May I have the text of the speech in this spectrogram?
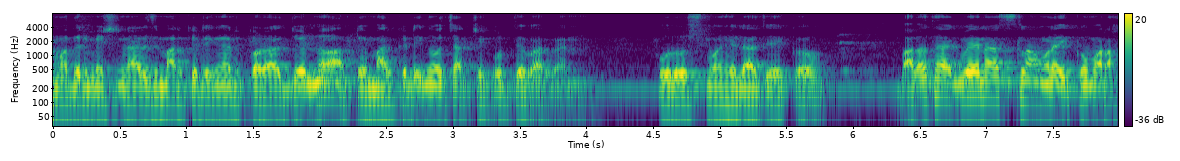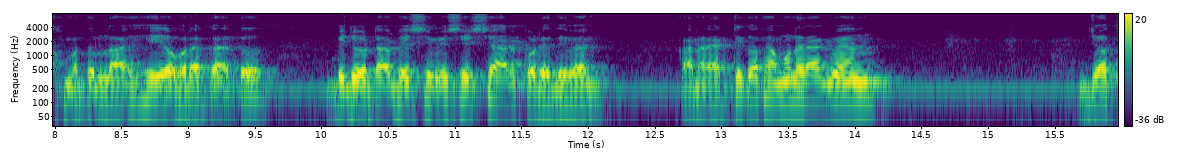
আমাদের মেশিনারিজ মার্কেটিংয়ের করার জন্য, আপনি মার্কেটিংয়েও চাকরি করতে পারবেন। পুরুষ, মহিলা, যে কেউ। ভালো থাকবেন, আসসালামু আলাইকুম রহমতুল্লাহি ওবরাকাত। ভিডিওটা বেশি বেশি শেয়ার করে দিবেন। কারণ একটি কথা মনে রাখবেন, যত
